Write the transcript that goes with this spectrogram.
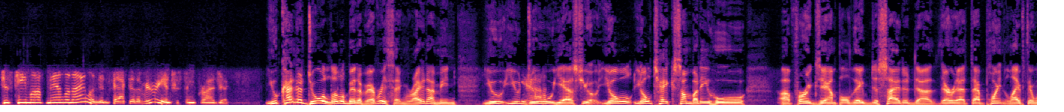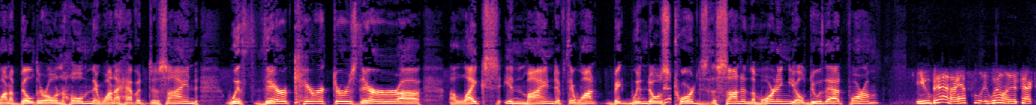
Just came off Madeline Island, in fact, at a very interesting project you kind of do a little bit of everything, right? I mean, you you yeah. do yes, you you'll you'll take somebody who uh, for example, they've decided uh, they're at that point in life they want to build their own home. They want to have it designed with their characters, their uh, likes in mind. If they want big windows towards the sun in the morning, you'll do that for them. You bet, I absolutely will. And in fact,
